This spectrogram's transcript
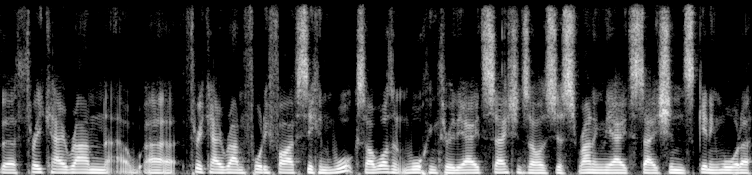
the three k run, uh, three k run, forty five second walk. So I wasn't walking through the aid stations. I was just running the aid stations, getting water,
